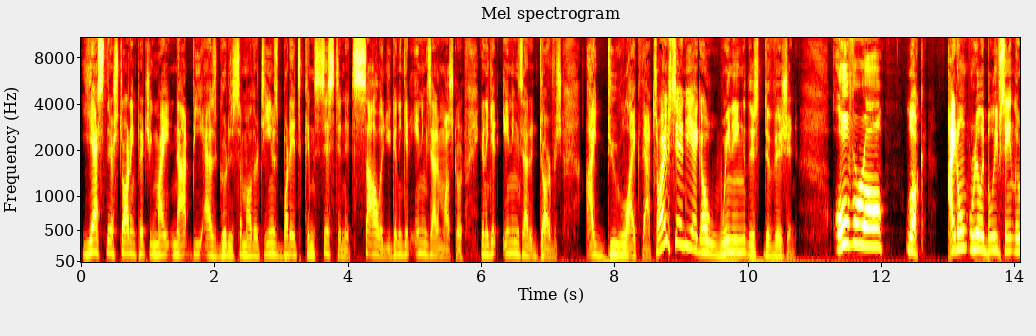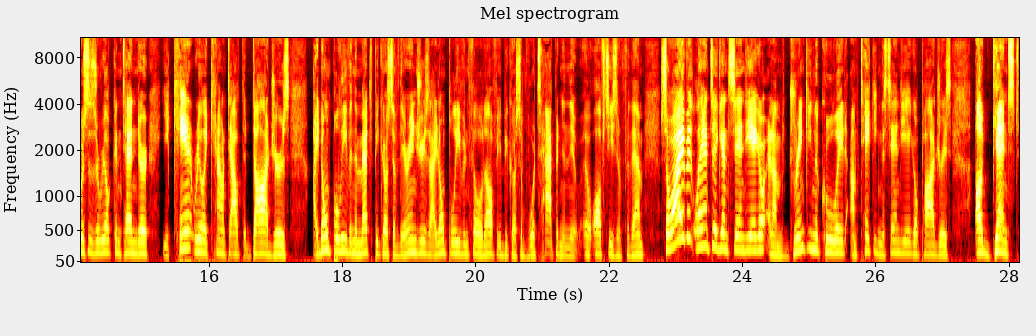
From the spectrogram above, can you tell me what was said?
Yes, their starting pitching might not be as good as some other teams, but it's consistent. It's solid. You're going to get innings out of Musgrove. You're going to get innings out of Darvish. I do like that. So I have San Diego winning this division. Overall, look, I don't really believe St. Louis is a real contender. You can't really count out the Dodgers. I don't believe in the Mets because of their injuries. I don't believe in Philadelphia because of what's happened in the uh, offseason for them. So I have Atlanta against San Diego, and I'm drinking the Kool Aid. I'm taking the San Diego Padres against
